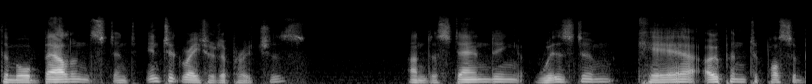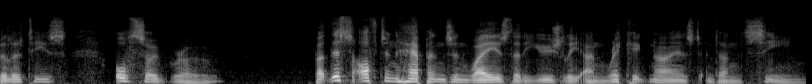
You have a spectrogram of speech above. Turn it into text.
The more balanced and integrated approaches, understanding, wisdom, care, open to possibilities, also grow. But this often happens in ways that are usually unrecognized and unseen.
